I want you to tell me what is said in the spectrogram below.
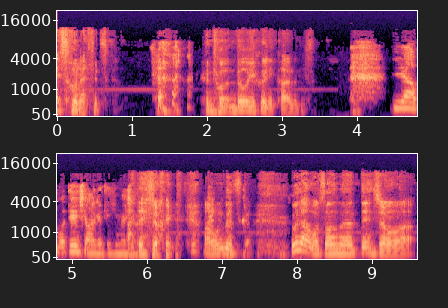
です。え、そうなんですか どどういうふうに変わるんですか？いや、もうテンション上げていきましょう。テンション上げて。あ、本当ですか？普段もそんなテンションは、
